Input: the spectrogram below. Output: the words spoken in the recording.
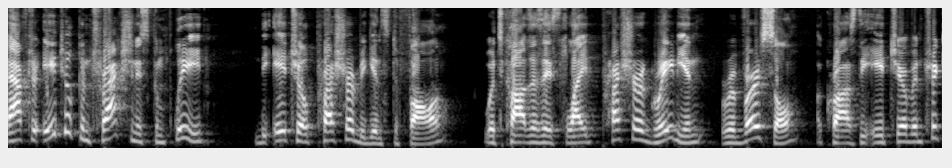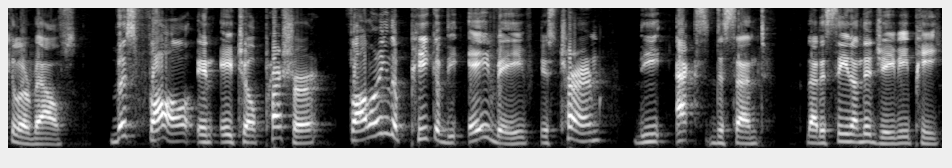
After atrial contraction is complete, the atrial pressure begins to fall, which causes a slight pressure gradient reversal across the atrioventricular valves. This fall in atrial pressure following the peak of the A wave is termed the X descent that is seen on the JVP.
